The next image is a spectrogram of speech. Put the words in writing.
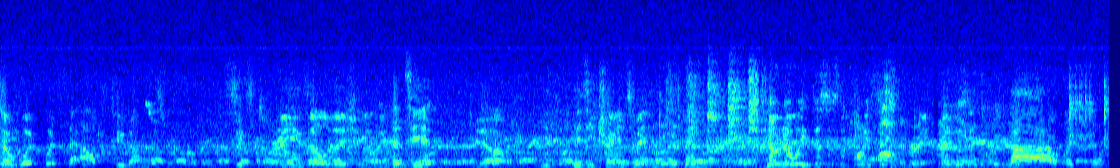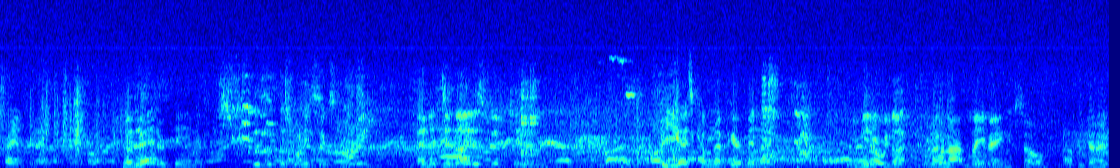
So what, what's the altitude on this one? Six degrees elevation, I think. That's it? Yeah. You- Is he transmitting, do you think? No, no, wait, this is the 26 degree. Yeah, this is the, No, I don't think he's gonna transmit. You better, damn it. this is the 26 degree. And then midnight is 15. Are you guys coming up here at midnight? You mean, are we not? we're not leaving, so we're gonna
